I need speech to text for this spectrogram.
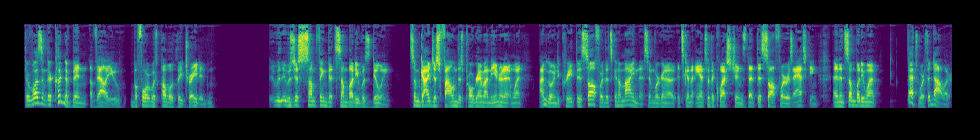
there wasn't. There couldn't have been a value before it was publicly traded. It was. It was just something that somebody was doing. Some guy just found this program on the internet and went. I'm going to create this software that's going to mine this, and we're gonna. It's going to answer the questions that this software is asking. And then somebody went, "That's worth a dollar."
